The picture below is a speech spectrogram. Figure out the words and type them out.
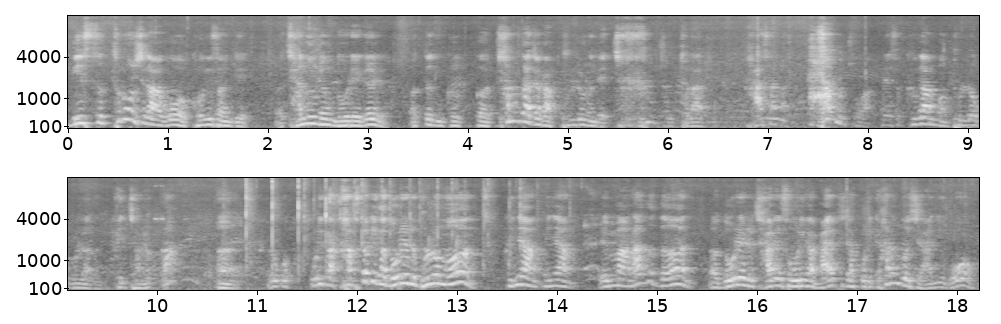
미스 트롯이라고 거기서 이제 장윤정 노래를 어떤 그, 그 참가자가 부르는데 참 좋더라고. 가사가 참 좋아. 그래서 그거 한번 불러보려고 괜찮을까? 어. 그리고 우리가 각설이가 노래를 부르면 그냥 그냥 웬만하거든. 어, 노래를 잘해서 우리가 마이크 잡고 이렇게 하는 것이 아니고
